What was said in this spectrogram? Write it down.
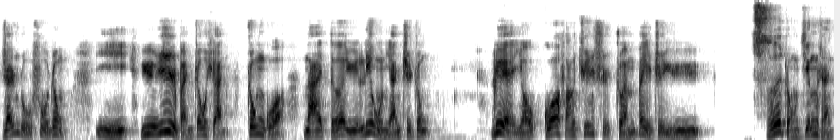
忍辱负重。以与日本周旋，中国乃得于六年之中，略有国防军事准备之余裕。此种精神，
